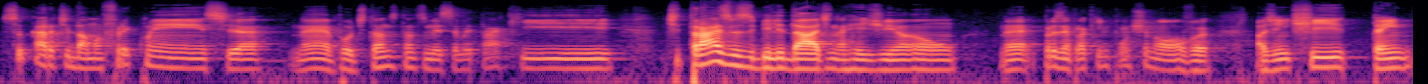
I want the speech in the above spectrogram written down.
Se o cara te dá uma frequência, né? Pô, de tantos e tantos meses você vai estar aqui, te traz visibilidade na região, né? Por exemplo, aqui em Ponte Nova, a gente tem,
